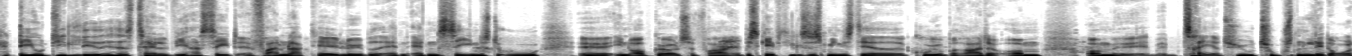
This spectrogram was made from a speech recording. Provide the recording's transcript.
Det er jo de ledighedstal, vi har set øh, fremlagt her i løbet af den, af den seneste uge. Øh, en opgørelse fra Beskæftigelsesministeriet kunne jo berette om, om øh, 23.000, lidt over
